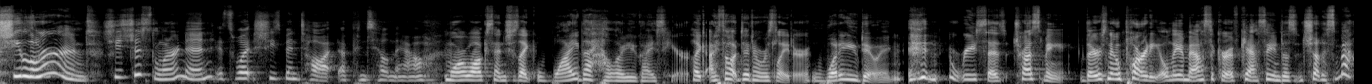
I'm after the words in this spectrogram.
she learned. She's just learning. It's what she's been taught up until now. Mor walks in. She's like, Why the hell are you guys here? Like, I thought dinner was later. What are you doing? And Rhys says, Trust me, there's no party, only a massacre if Cassian doesn't shut his mouth.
